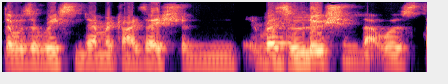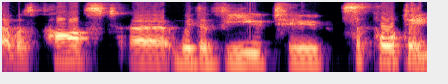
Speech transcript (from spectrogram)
there was a recent Emiratization resolution that was that was passed uh, with a view to supporting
